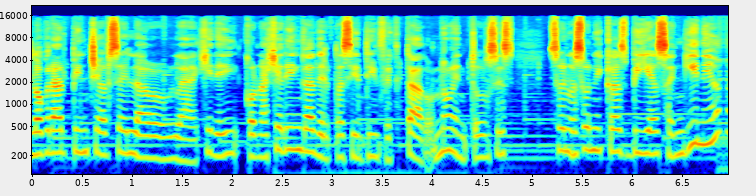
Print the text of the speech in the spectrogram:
lograr pincharse con la jeringa del paciente infectado, ¿no? Entonces son las únicas vías sanguíneas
